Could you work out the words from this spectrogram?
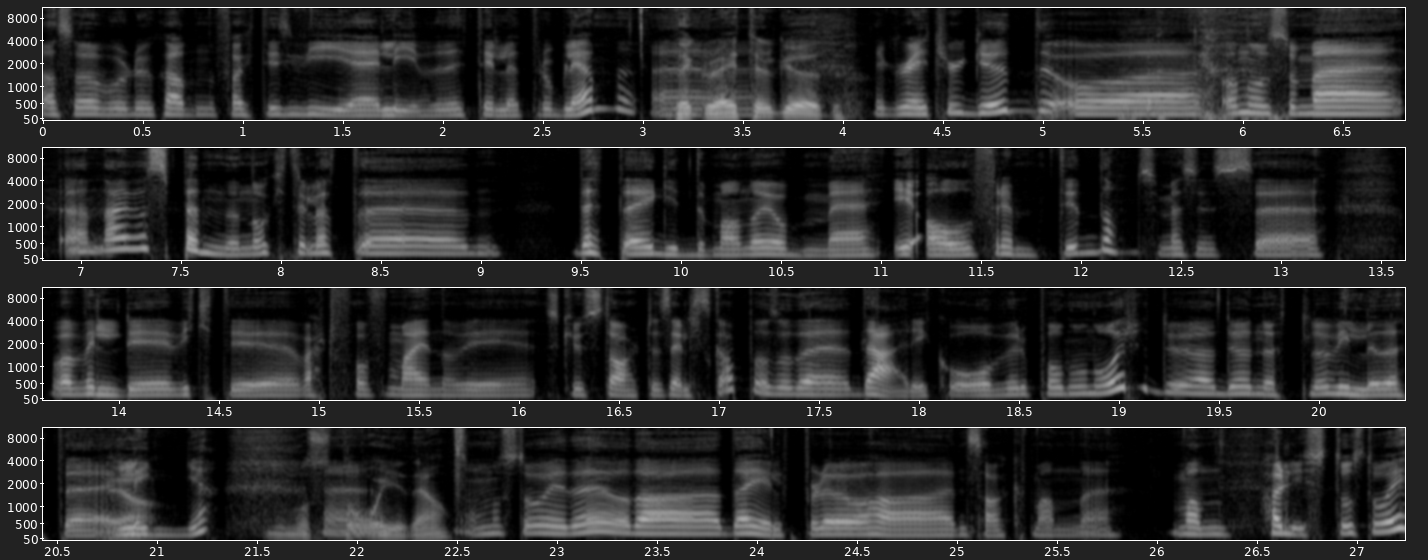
Altså hvor du kan faktisk vie livet ditt til et problem. The greater good. The greater good, og, og noe som er nei, var spennende nok til at dette gidder man å jobbe med i all fremtid, da, som jeg syns var veldig viktig, i hvert fall for meg, når vi skulle starte selskap. Altså det, det er ikke over på noen år. Du, du er nødt til å ville dette Ja. lenge. Du må stå i det. ja. Du må stå i det, og da, da hjelper det å ha en sak man, eh, man har lyst til å stå i.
